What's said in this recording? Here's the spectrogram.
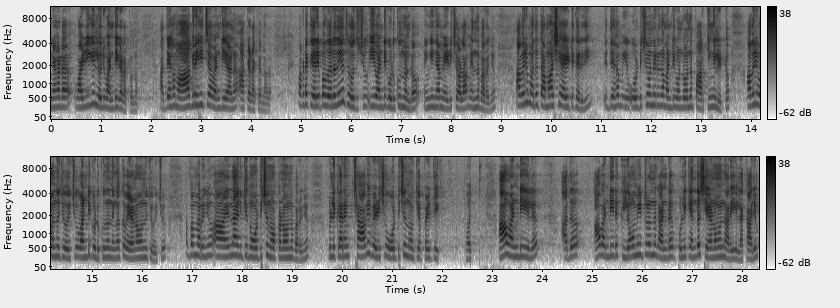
ഞങ്ങളുടെ വഴിയിൽ ഒരു വണ്ടി കിടക്കുന്നു. അദ്ദേഹം ആഗ്രഹിച്ച വണ്ടിയാണ് ആ കിടക്കുന്നത്. അവിടെ കയറിയപ്പോൾ വെറുതെ ചോദിച്ചു ഈ വണ്ടി കൊടുക്കുന്നുണ്ടോ? എങ്കിൽ ഞാൻ മേടിച്ചോളാം എന്ന് പറഞ്ഞു. അവരും അത് തമാശയായിട്ട് കരുതി. ഇദ്ദേഹം ഓടിച്ചുകൊണ്ടിരുന്ന വണ്ടി കൊണ്ടുവന്ന് പാർക്കിങ്ങിലിട്ടു. അവർ വന്ന് ചോദിച്ചു വണ്ടി കൊടുക്കുന്നു നിങ്ങൾക്ക് വേണമെന്ന് ചോദിച്ചു. അപ്പം പറഞ്ഞു ആ എന്നാൽ എനിക്കൊന്ന് ഓടിച്ചു നോക്കണമെന്ന് പറഞ്ഞു. പുള്ളിക്കാരൻ ചാവി മേടിച്ച് ഓടിച്ചു നോക്കിയപ്പോഴത്തേക്ക് ആ വണ്ടിയിൽ അത് ആ വണ്ടിയുടെ കിലോമീറ്റർ എന്ന് കണ്ട് പുള്ളിക്ക് എന്തോ ചെയ്യണമെന്ന് അറിയില്ല. കാര്യം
